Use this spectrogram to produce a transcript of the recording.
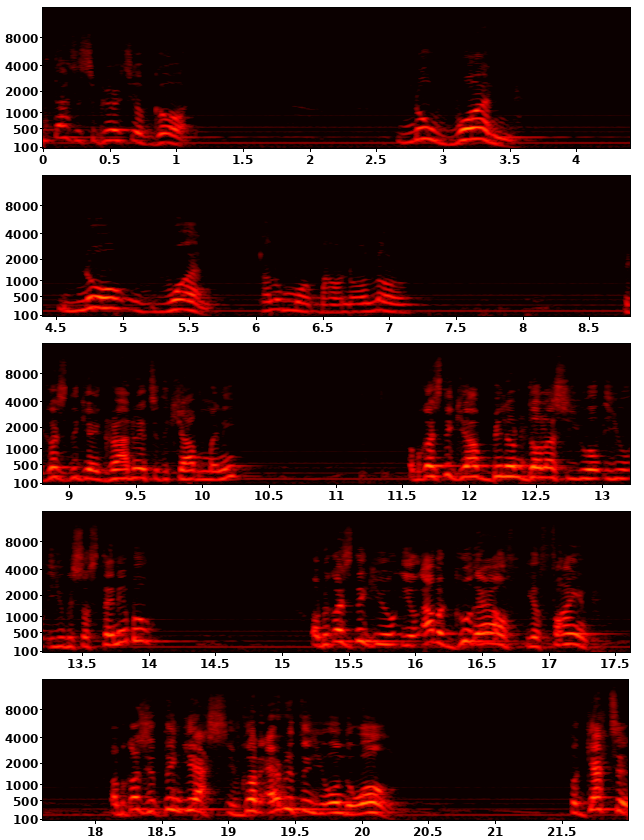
And that's the superiority of God. No one, no one. Because you think you're a graduate, you think you have money? Or because you think you have billion dollars, you, you, you'll be sustainable? Or because you think you, you have a good health, you're fine. Or because you think, yes, you've got everything you own the world. Forgetting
